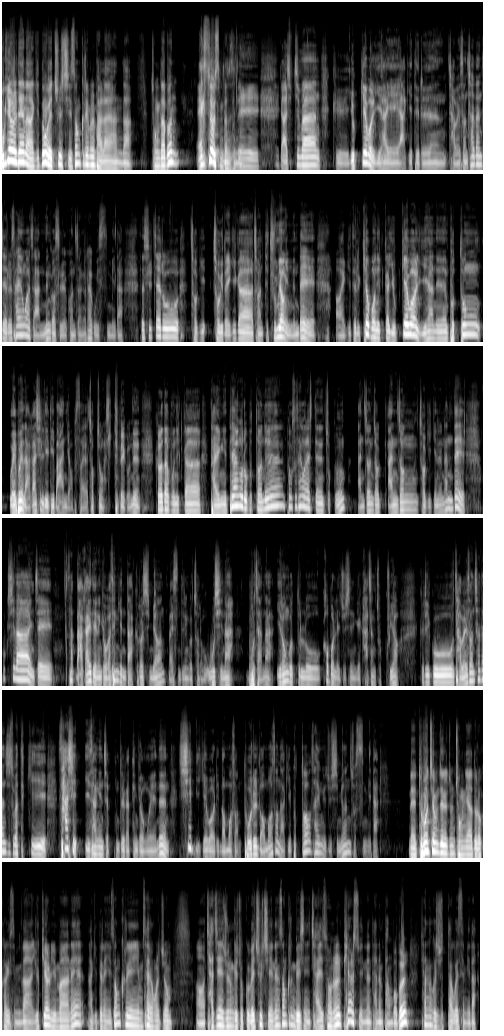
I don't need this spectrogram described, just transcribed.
5개월 된 아기도 외출 시 선크림을 발라야 한다. 정답은 X였습니다, 선생님. 네, 아쉽지만 그 6개월 이하의 아기들은 자외선 차단제를 사용하지 않는 것을 권장을 하고 있습니다. 그래서 실제로 저기 저기도 아기가 저한테 두 명 있는데 어, 아기들을 키워 보니까 6개월 이하는 보통 외부에 나가실 일이 많이 없어요. 접종하실 때 빼고는 그러다 보니까 다행히 태양으로부터는 평소 생활하실 때는 조금 안전적 안정적이기는 한데 혹시나 이제 사- 나가야 되는 경우가 생긴다 그러시면 말씀드린 것처럼 옷이나 모자나 이런 것들로 커버를 해주시는 게 가장 좋고요. 그리고 자외선 차단 지수가 특히 40 이상인 제품들 같은 경우에는 12개월이 넘어선 도를 넘어선 아기부터 사용해 주시면 좋습니다. 네, 두 번째 문제를 좀 정리하도록 하겠습니다. 6개월 미만의 아기들은 이 선크림 사용을 좀 어, 자제해 주는 게 좋고 외출 시에는 선크림 대신 이 자외선을 피할 수 있는 다른 방법을 찾는 것이 좋다고 했습니다.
